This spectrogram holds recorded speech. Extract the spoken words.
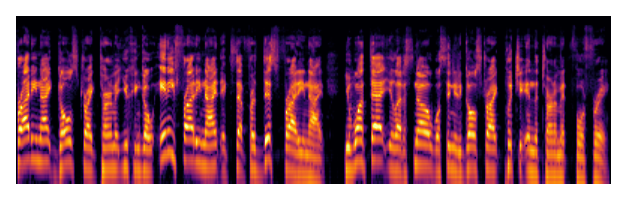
Friday night Gold Strike tournament. You can go any Friday night except for this Friday night. You want that? You let us know. We'll send you to Gold Strike, put you in the tournament for free.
